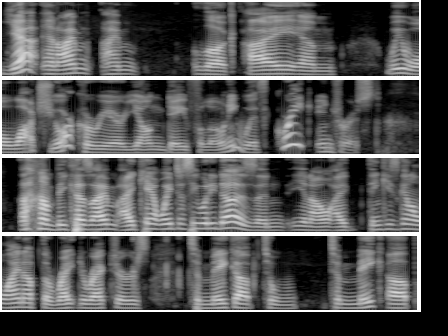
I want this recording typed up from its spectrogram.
Yeah, and I'm I'm look, I am we will watch your career, young Dave Filoni, with great interest. Um, because I'm I can't wait to see what he does and you know, I think he's going to line up the right directors to make up to to make up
